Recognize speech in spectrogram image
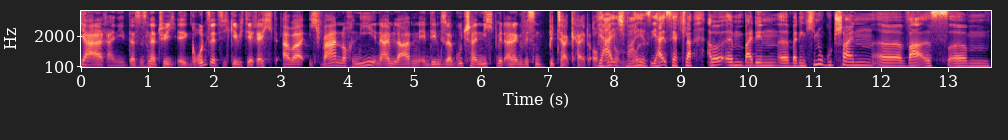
Ja, Reini, das ist natürlich, äh, grundsätzlich gebe ich dir recht, aber ich war noch nie in einem Laden, in dem dieser Gutschein nicht mit einer gewissen Bitterkeit Ja, aufgenommen ich wurde. weiß, ja, ist ja klar. Aber ähm, bei den, äh, bei den Kinogutscheinen äh, war es ähm,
